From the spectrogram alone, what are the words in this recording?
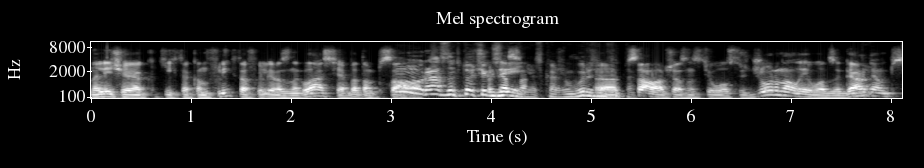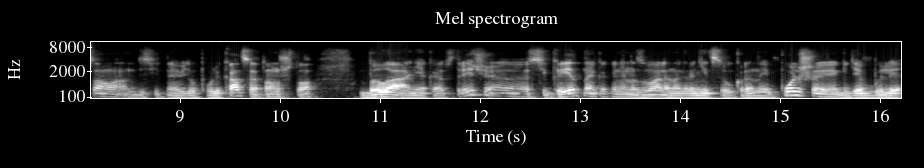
наличия каких-то конфликтов или разногласий, об этом писал. Ну, разных точек зрения, скажем, выразимся Писала, в частности, Wall Street Journal, и вот The Guardian писала, действительно, я видел публикацию о том, что была некая встреча секретная, как они назвали, на границе Украины и Польши, где были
